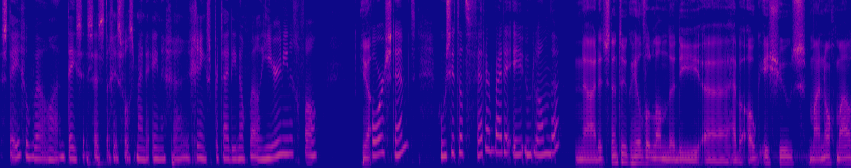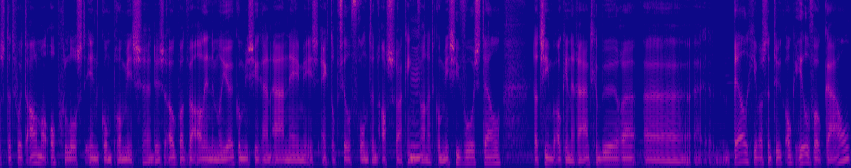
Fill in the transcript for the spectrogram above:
stegen, hoewel eh, D66 is volgens mij de enige regeringspartij die nog wel hier in ieder geval Ja. voor stemt. Hoe zit dat verder bij de EU-landen? Nou, dit is natuurlijk heel veel landen die eh, hebben ook issues. Maar nogmaals, dat wordt allemaal opgelost in compromissen. Dus ook wat we al in de Milieucommissie gaan aannemen... is echt op veel fronten een afzwakking Mm. van het commissievoorstel. Dat zien we ook in de Raad gebeuren. Eh, België was natuurlijk ook heel vocaal...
